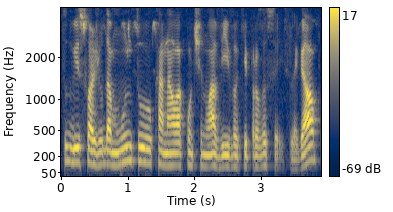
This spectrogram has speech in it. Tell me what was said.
Tudo isso ajuda muito o canal a continuar vivo aqui para vocês, legal?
